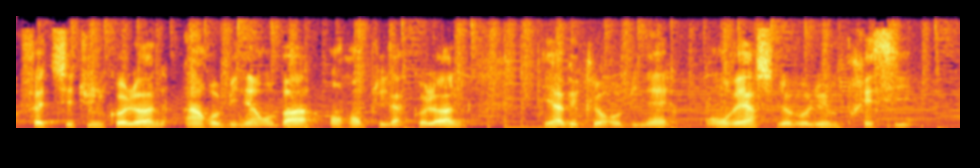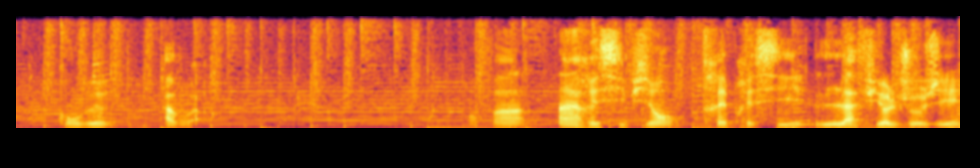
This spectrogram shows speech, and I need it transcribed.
En fait, c'est une colonne, un robinet en bas, on remplit la colonne et avec le robinet, on verse le volume précis qu'on veut avoir. Enfin, un récipient très précis, la fiole jaugée.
